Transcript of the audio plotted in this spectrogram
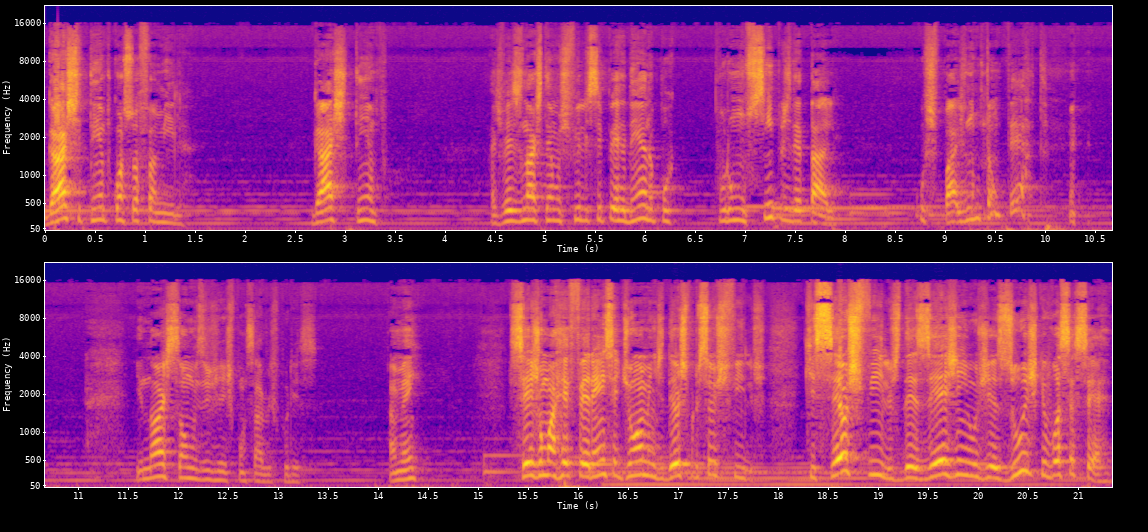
Gaste tempo com a sua família. Gaste tempo. Às vezes nós temos filhos se perdendo por, por um simples detalhe. Os pais não estão perto. E nós somos os responsáveis por isso. Amém? Seja uma referência de homem de Deus para os seus filhos. Que seus filhos desejem o Jesus que você serve.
